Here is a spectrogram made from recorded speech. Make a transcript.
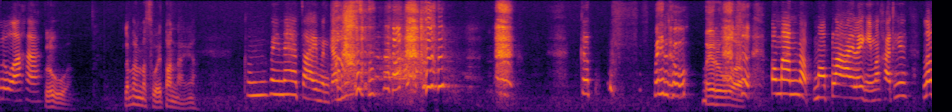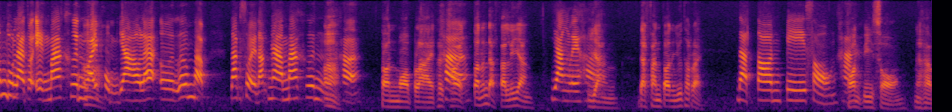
กลัวค่ะ กลัว แล้วมันมาสวยตอนไหนอะก็ไม่แน่ใจเหมือนกัน ก็ไม่ รู้ ไม่รู้อะ ประมาณแบบมปลายอะไรอย่างงี้มั้งคะที่เริ่มดูแลตัวเองมากขึ้นอ่า ไว้ผมยาวและเออเริ่มแบบรักสวยรักงามมากขึ้นอ่าค่ะ ตอนมปลายค่ค่ะอยๆตอนนั้นดัดฟันหรือยัง ยังเลยค่ะ ยัง ดัดฟันตอนอายุเท่าไหร่ ดัดตอนปีสองค่ะ ตอนปีสองนะครับ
